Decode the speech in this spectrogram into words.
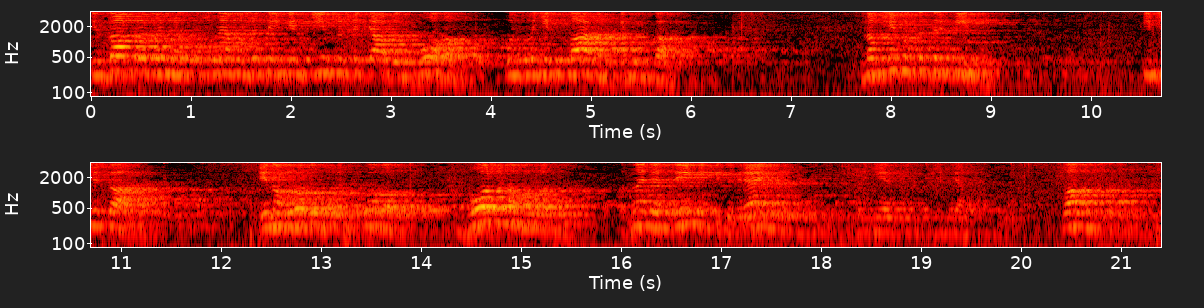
І завтра ми розпочнемо жити якесь інше життя без Бога у своїх планах і думках навчимося терпіти і чекати. І нагороду обов'язково Божу нагороду знайде тих, які довіряють своє життя. Слава Ісусу Христу!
